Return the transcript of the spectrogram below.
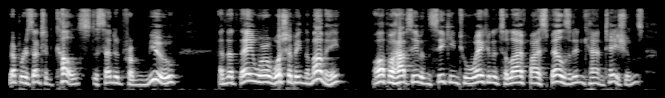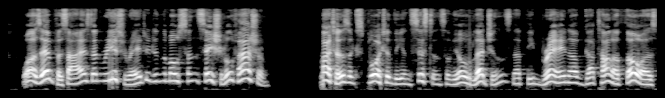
represented cults descended from Mu and that they were worshipping the mummy, or perhaps even seeking to awaken it to life by spells and incantations, was emphasized and reiterated in the most sensational fashion. Writers exploited the insistence of the old legends that the brain of Ghatanothoa's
